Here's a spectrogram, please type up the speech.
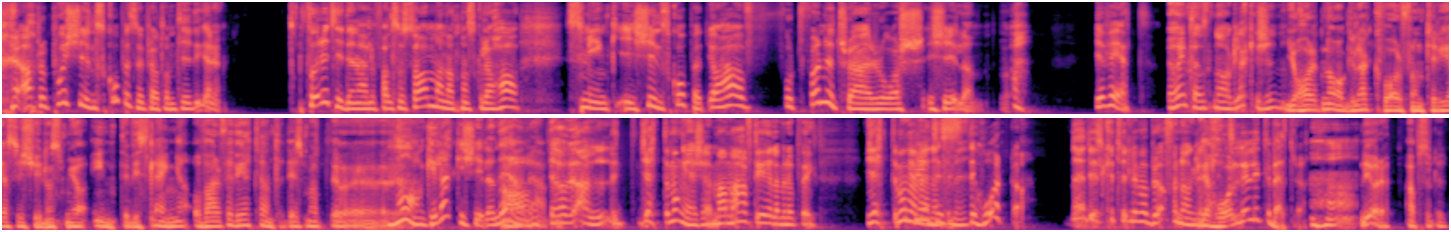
apropå kylskåpet som vi pratade om tidigare. Förr i tiden i alla fall så sa man att man skulle ha smink i kylskåpet. Jag har fortfarande tror jag rouge i kylen. Va? Jag vet. Jag har inte ens nagellack i kylen. Jag har ett nagellack kvar från Therese i kylen som jag inte vill slänga. Och varför vet jag inte. Det är som att... eh, Nagellack i kylen, det har jag aldrig haft. Det har vi all, jättemånga jag känner. Mamma har haft det hela min uppväxt. Jättemånga vänner till mig. det hårt då? Nej, det ska tydligen vara bra för det nagellack. håller lite bättre. Det gör det, absolut.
